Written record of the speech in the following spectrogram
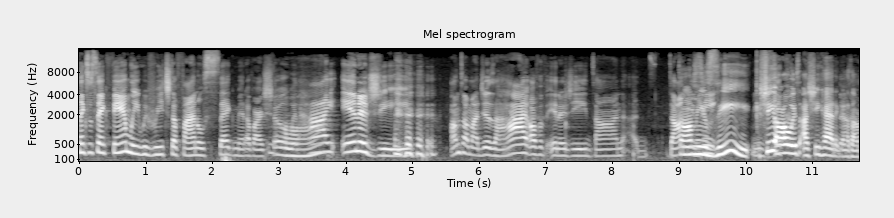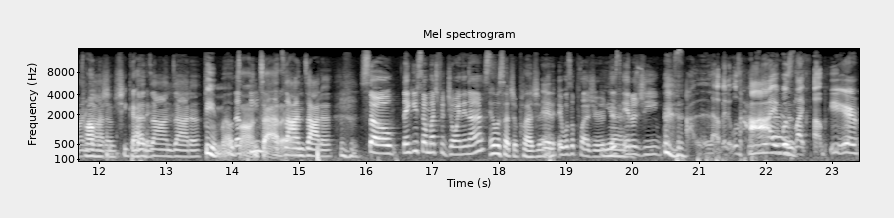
Thanks to Sank family, we've reached the final segment of our show with high energy. I'm talking about just high off of energy. Dawn, Dawn, Dawn Musique. Musique. She always, uh, she had it, guys. I promise Zada. you. She got the it. Don Zada. Female The Don female Zada. Don Zada. So thank you so much for joining us. It was such a pleasure. It, it was a pleasure. Yes. This energy, I love it. It was high. It was like up here.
